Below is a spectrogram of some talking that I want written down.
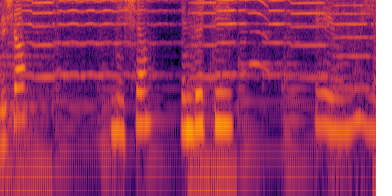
നിഷ? നിഷ എന്തുപറ്റി? ഏയ് ഒന്നുമില്ല.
